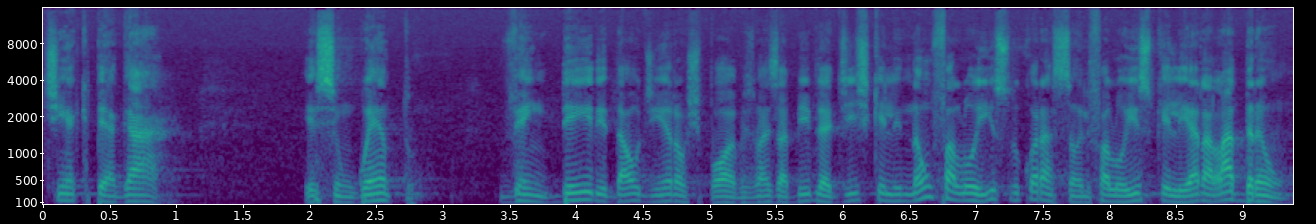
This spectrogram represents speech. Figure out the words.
Tinha que pegar esse unguento vender e dar o dinheiro aos pobres, mas a Bíblia diz que ele não falou isso do coração, ele falou isso porque ele era ladrão.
